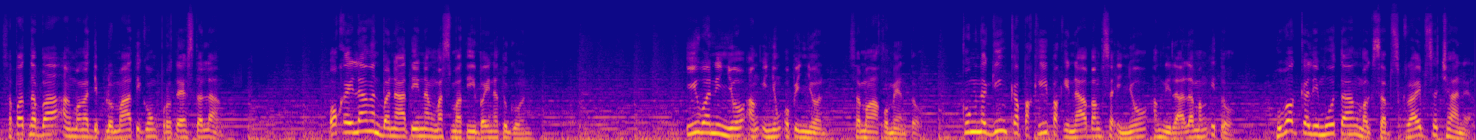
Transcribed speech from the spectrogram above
Sapat na ba ang mga diplomatikong protesta lang? O kailangan ba natin ng mas matibay na tugon? Iwan ninyo ang inyong opinyon sa mga komento. Kung naging kapaki-pakinabang sa inyo ang nilalamang ito, huwag kalimutang mag-subscribe sa channel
